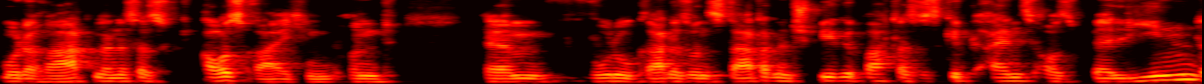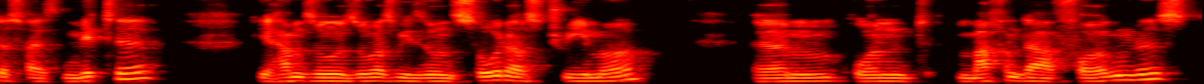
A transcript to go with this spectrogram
moderaten, dann ist das ausreichend. Und ähm, wo du gerade so ein Startup ins Spiel gebracht hast. Es gibt eins aus Berlin, das heißt Mitte. Die haben so sowas wie so einen Soda-Streamer ähm, und machen da Folgendes.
